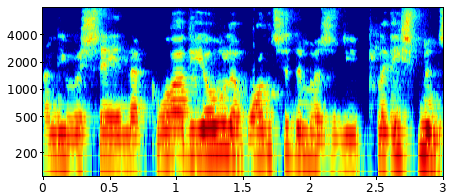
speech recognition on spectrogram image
and he was saying that Guardiola wanted him as a replacement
